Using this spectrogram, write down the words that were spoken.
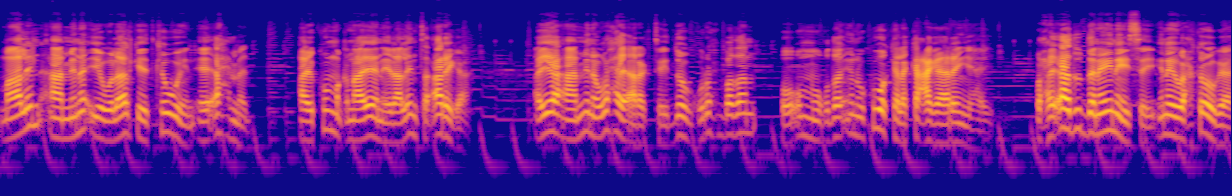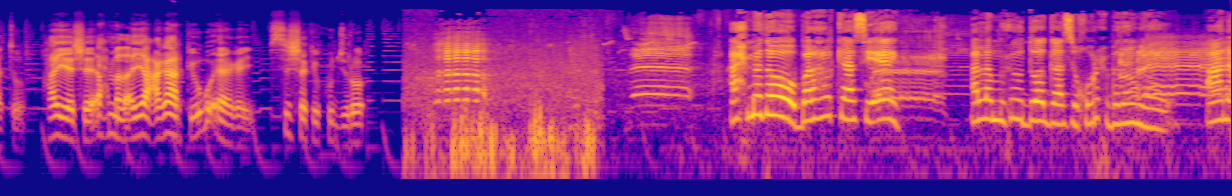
Maalin aamine iyo walaalkeed ka weyn ee axmed ay ku maqnaayeen ilaalinta ariga. Ayaa aamina waxay aragtay doog qurux badan oo u muuqda inuu kuwa kale ka cagaaran yahay waxay aad u danaynaysay inay wax ka ogaato. Ha yeeshee axmed ayaa cagaarkii ugu eegay si shaki ku jiro. Axmedow bal halkaasi eeg. Alla muxuu doogaasi qurux badan yahay? Aana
